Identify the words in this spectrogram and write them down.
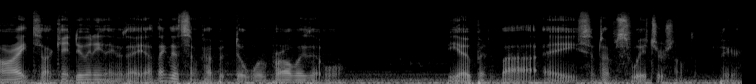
Alright, so I can't do anything with that. I think that's some kind of door probably that will be opened by a some type of switch or something up here.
